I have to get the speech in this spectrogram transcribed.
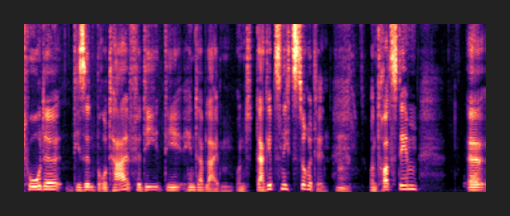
Tode, die sind brutal für die, die hinterbleiben. Und da gibt es nichts zu rütteln. Hm. Und trotzdem äh,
